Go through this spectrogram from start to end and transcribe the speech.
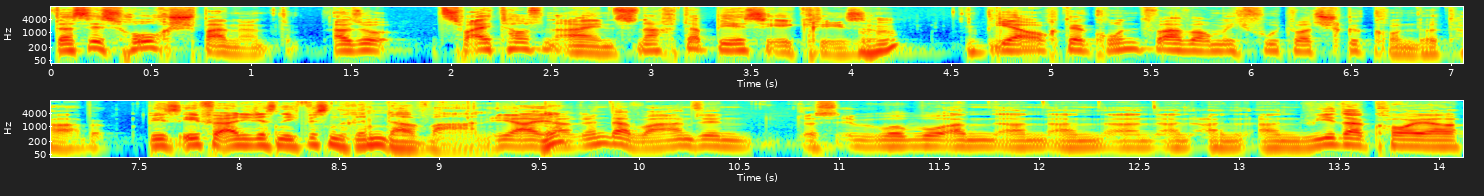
Das ist hochspannend. Also 2001, nach der BSE-Krise, mhm. Die ja auch der Grund war, warum ich Foodwatch gegründet habe. BSE, für alle, die das nicht wissen, Rinderwahn. Ja, ne? ja, Rinderwahn sind, das, wo, wo an, an, an, an, an, an Wiederkäuer,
